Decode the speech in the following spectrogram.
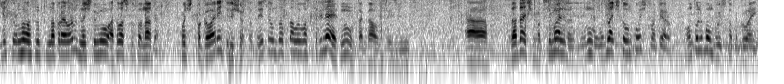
если он на вас нап- направил оружие, значит ему от вас что-то надо. Хочет поговорить или еще что-то. Если он достал и вас стреляет, ну тогда уже извините. А, задача максимально, ну, узнать, что он хочет, во-первых. Он по-любому будет что-то говорить.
